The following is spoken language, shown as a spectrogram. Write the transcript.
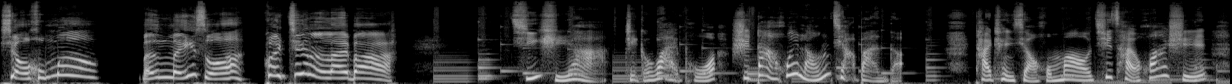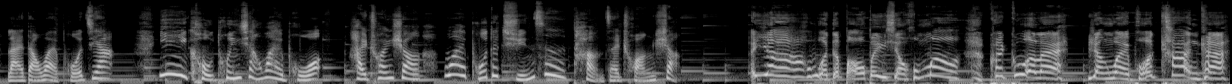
小红帽，门没锁，快进来吧。其实啊，这个外婆是大灰狼假扮的。她趁小红帽去采花时，来到外婆家，一口吞下外婆，还穿上外婆的裙子，躺在床上。哎呀，我的宝贝小红帽，快过来，让外婆看看！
